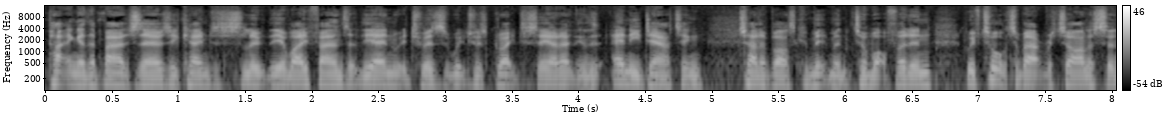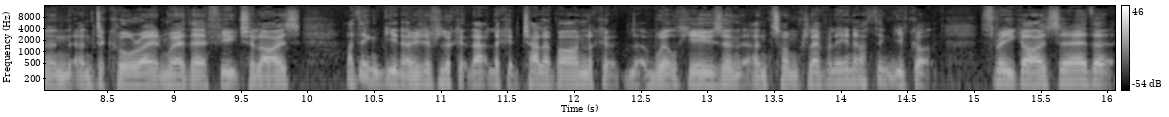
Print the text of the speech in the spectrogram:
patting of the badge there as he came to salute the away fans at the end, which was which was great to see. I don't think there's any doubting Chalobah's commitment to Watford. And we've talked about Richarlison and, and Doucouré and where their future lies. I think you know just look at that, look at Chalobah and look at Will Hughes and, and Tom Cleverley, and I think you've got three guys there that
